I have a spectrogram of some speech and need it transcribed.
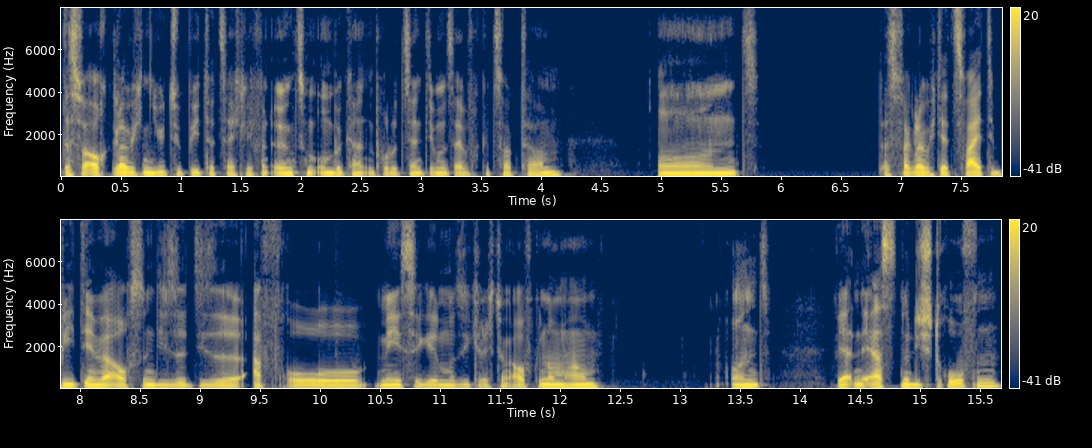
das war auch, glaube ich, ein YouTube-Beat tatsächlich von irgendeinem unbekannten Produzent, den wir uns einfach gezockt haben. Und das war, glaube ich, der zweite Beat, den wir auch so in diese, diese Afro-mäßige Musikrichtung aufgenommen haben. Und wir hatten erst nur die Strophen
